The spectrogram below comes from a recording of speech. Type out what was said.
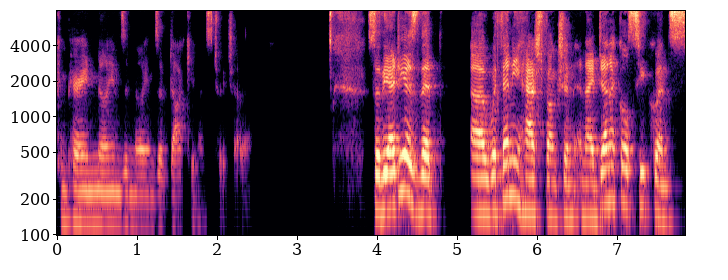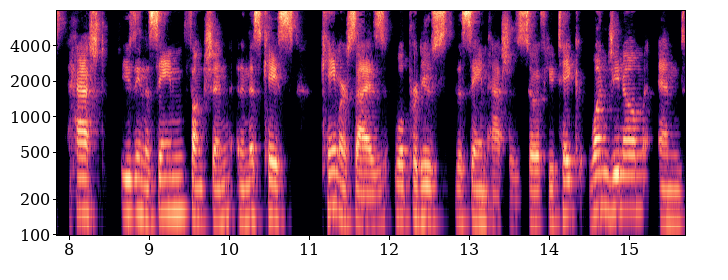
comparing millions and millions of documents to each other. So the idea is that uh, with any hash function an identical sequence hashed using the same function, and in this case, k-mer size will produce the same hashes. So if you take one genome and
